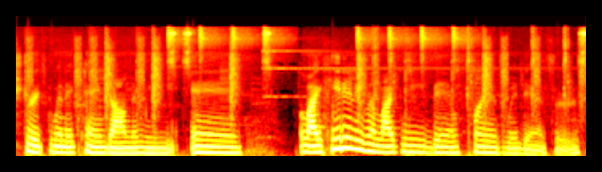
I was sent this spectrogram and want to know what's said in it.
strict when it came down to me and like he didn't even like me being friends with dancers.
